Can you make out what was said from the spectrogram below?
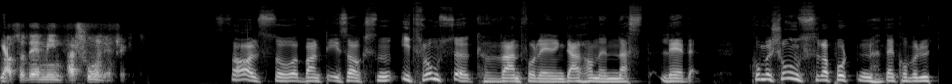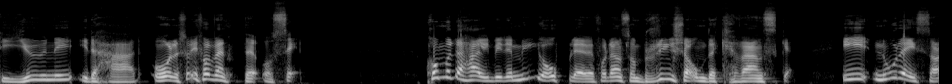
Ja. Altså, det er min personlige frykt. Sa altså Bernt Isaksen i Tromsø kvenforening, der han er nestleder. Kommisjonsrapporten den kommer ut i juni i dette året, så vi får vente å se. Kommende helg blir det mye å oppleve for den som bryr seg om det kvenske. I Nordreisa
